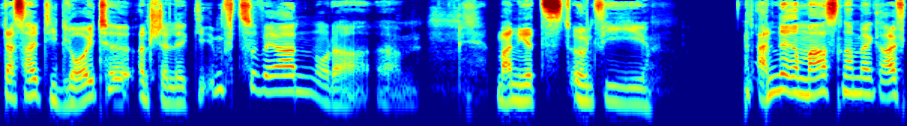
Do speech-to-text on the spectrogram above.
dass halt die Leute, anstelle geimpft zu werden oder ähm, man jetzt irgendwie andere Maßnahmen ergreift,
